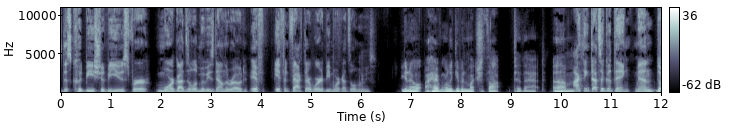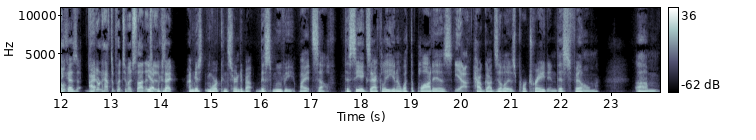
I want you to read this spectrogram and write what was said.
this could be should be used for more Godzilla movies down the road? If if in fact there were to be more Godzilla movies, You know, I haven't really given much thought to that. Um, I think that's a good thing, man. Don't Because you I- don't have to put too much thought into. yeah, because I I'm just more concerned about this movie by itself to see exactly you know what the plot is, yeah, how Godzilla is portrayed in this film, um,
